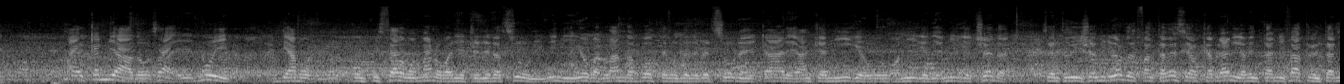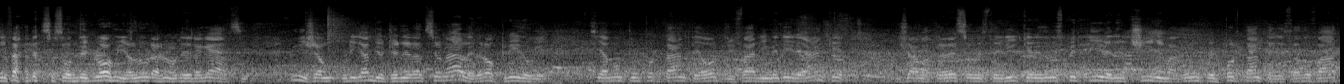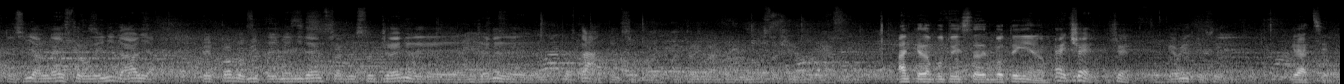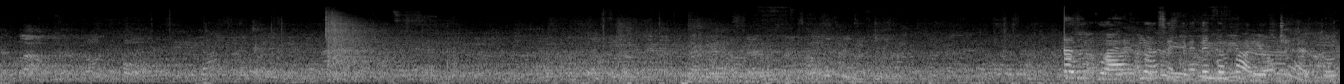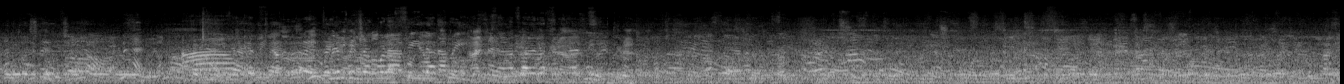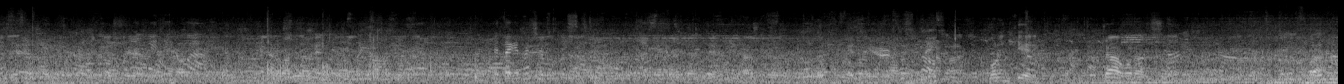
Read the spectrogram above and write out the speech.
Ma è cambiato, sai, noi abbiamo conquistato man mano varie generazioni, quindi io parlando a volte con delle persone care, anche amiche o amiche di amiche, eccetera, sento di dire, mi ricordo il Fantafestival Capranica vent'anni fa, trent'anni fa, adesso sono degli uomini, allora erano dei ragazzi. Quindi c'è un ricambio generazionale, però credo che sia molto importante oggi far rivedere anche diciamo, attraverso queste ricche retrospettive del cinema comunque importante che è stato fatto sia all'estero che in Italia per proprio mettere in evidenza questo genere che è un genere importante insomma, per quanto riguarda la nostra cinematografia. Anche da un punto di vista del botteghino? Eh certo, certo, ovviamente sì. Grazie. Allora senti, ne tengo un paio? Certo, tanto scusi, no, bello, no? Ah, capito. Io quelli che ho la fila qui, bisogna fare la fila lì. Aspetta che facciamo così. Volentieri. Ciao Thank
